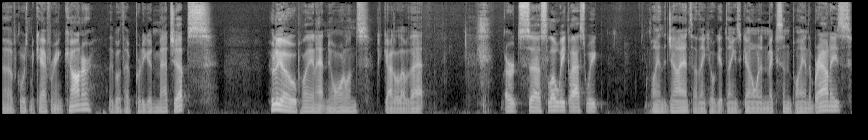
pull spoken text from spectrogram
Uh, of course, McCaffrey and Connor. They both have pretty good matchups. Julio playing at New Orleans. Gotta love that. Ertz, uh, slow week last week playing the Giants. I think he'll get things going. And Mixon playing the Brownies.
